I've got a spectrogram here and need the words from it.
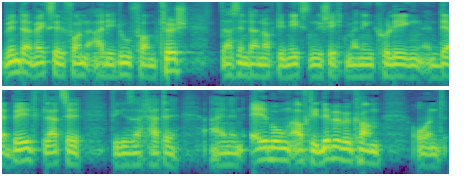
Winterwechsel von Alidu vom Tisch. Das sind dann noch die nächsten Geschichten bei den Kollegen der Bild. Glatze, wie gesagt, hatte einen Ellbogen auf die Lippe bekommen und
